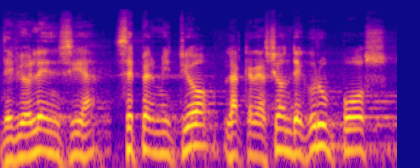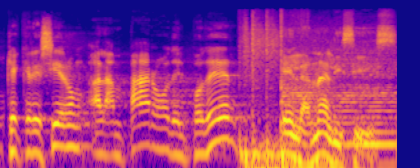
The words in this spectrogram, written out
de violencia, se permitió la creación de grupos que crecieron al amparo del poder. El análisis.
